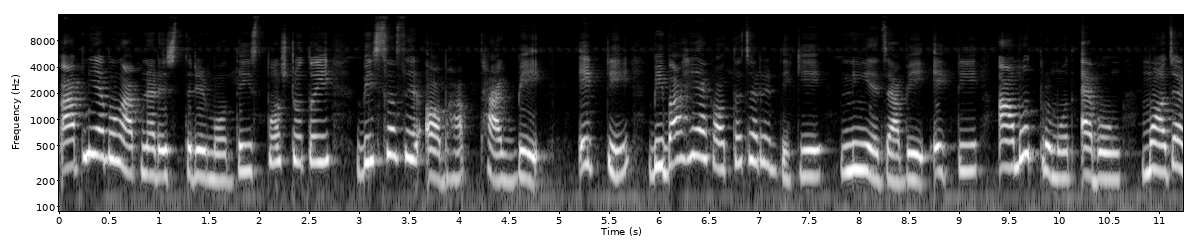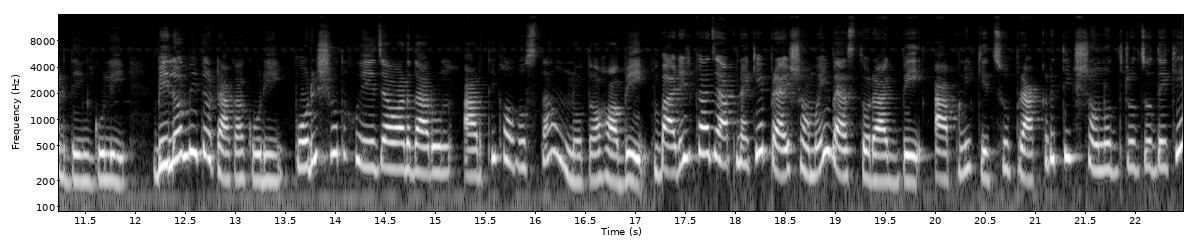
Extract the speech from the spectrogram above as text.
আপনি এবং আপনার স্ত্রীর মধ্যে স্পষ্টতই বিশ্বাসের অভাব থাকবে। একটি বিবাহে এক অত্যাচারের দিকে নিয়ে যাবে। একটি আমোদ প্রমোদ এবং মজার দিনগুলি। বিলম্বিত টাকা করি, পরিশোধ হয়ে যাওয়ার দারুণ আর্থিক অবস্থা উন্নত হবে। বাড়ির কাজ আপনাকে প্রায় সময় ব্যস্ত রাখবে। আপনি কিছু প্রাকৃতিক সৌন্দর্য দেখে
